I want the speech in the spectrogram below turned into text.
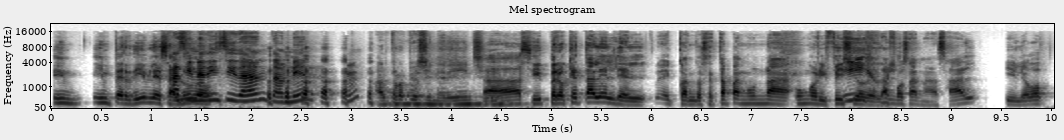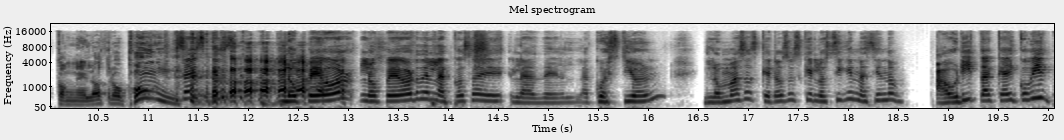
in- imperdible a saludo. Zinedine Zidane también. ¿Mm? Al propio Zinedine, sí. Ah, sí, pero ¿qué tal el del eh, cuando se tapan una, un orificio de la fosa nasal? Y luego con el otro, ¡pum! ¿Sabes qué es lo peor, lo peor de la cosa, de la, de la cuestión, lo más asqueroso es que lo siguen haciendo ahorita que hay COVID.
